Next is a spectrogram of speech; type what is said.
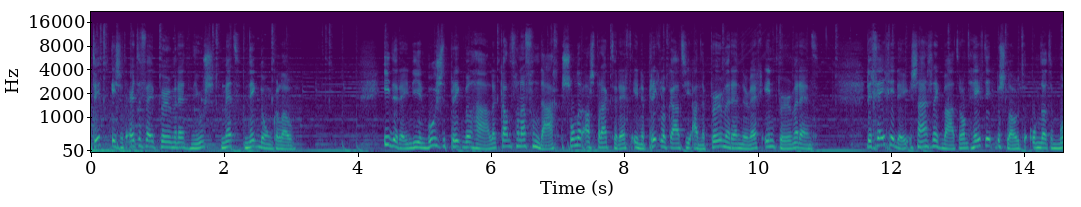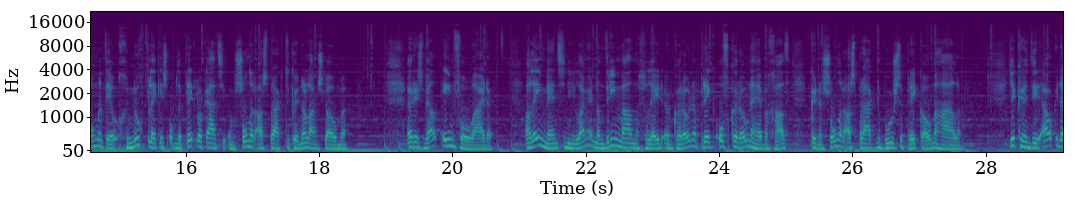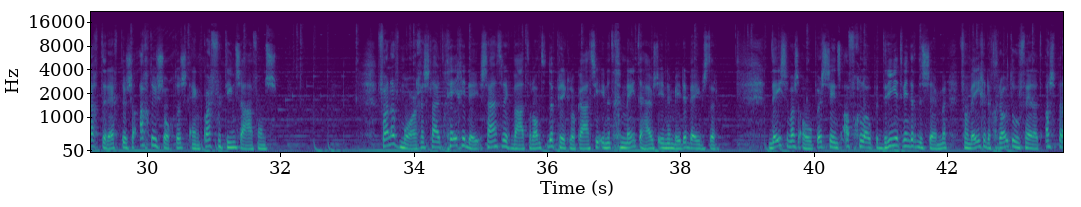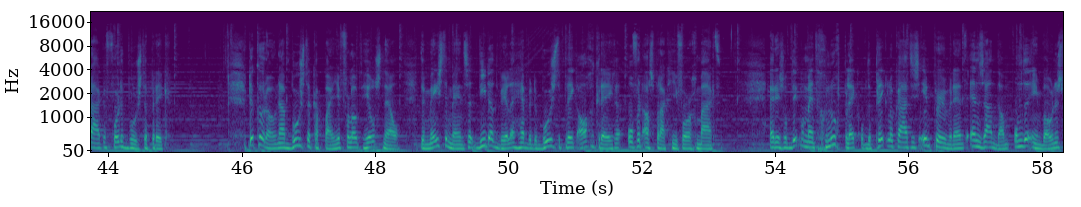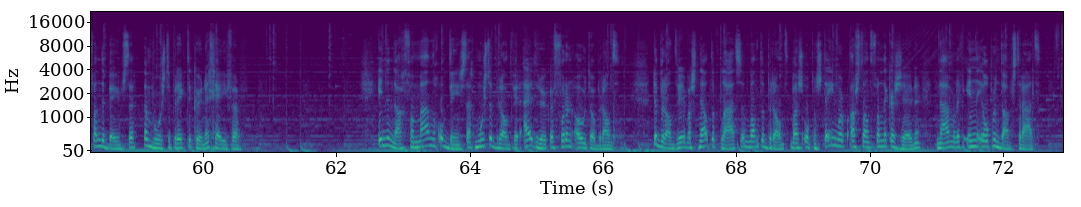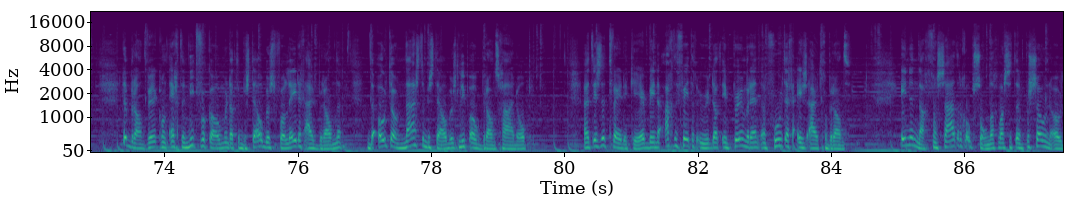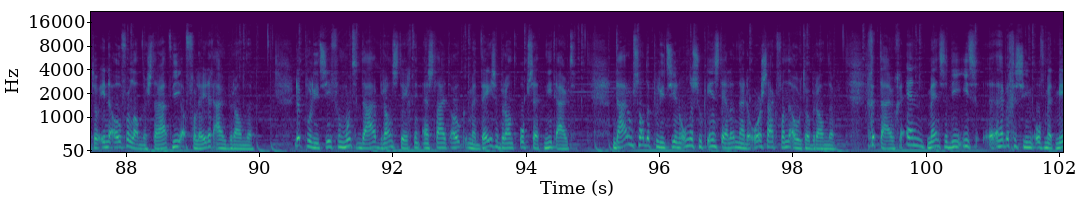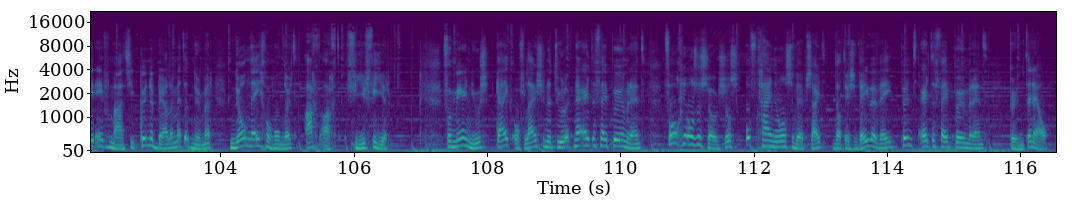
Dit is het RTV Purmerend Nieuws met Nick Donkelo. Iedereen die een boosterprik wil halen kan vanaf vandaag zonder afspraak terecht in de priklocatie aan de Purmerenderweg in Purmerend. De GGD Zaanstreek Waterland heeft dit besloten omdat er momenteel genoeg plek is op de priklocatie om zonder afspraak te kunnen langskomen. Er is wel één voorwaarde. Alleen mensen die langer dan drie maanden geleden een coronaprik of corona hebben gehad, kunnen zonder afspraak de boosterprik komen halen. Je kunt hier elke dag terecht tussen 8 uur s ochtends en kwart voor 10 s avonds. Vanaf morgen sluit GGD Zaanstreek Waterland de priklocatie in het gemeentehuis in de Middenbeemster. Deze was open sinds afgelopen 23 december vanwege de grote hoeveelheid afspraken voor de boosterprik. De corona-boostercampagne verloopt heel snel. De meeste mensen die dat willen hebben de boosterprik al gekregen of een afspraak hiervoor gemaakt. Er is op dit moment genoeg plek op de priklocaties in Purmerend en Zaandam om de inwoners van de Beemster een boosterprik te kunnen geven. In de nacht van maandag op dinsdag moest de brandweer uitrukken voor een autobrand. De brandweer was snel te plaatsen, want de brand was op een steenworp afstand van de kazerne, namelijk in de Ilpendamstraat. De brandweer kon echter niet voorkomen dat de bestelbus volledig uitbrandde. De auto naast de bestelbus liep ook brandschade op. Het is de tweede keer binnen 48 uur dat in Purmerend een voertuig is uitgebrand. In de nacht van zaterdag op zondag was het een personenauto in de Overlanderstraat die volledig uitbrandde. De politie vermoedt daar brandstichting en sluit ook met deze brand opzet niet uit. Daarom zal de politie een onderzoek instellen naar de oorzaak van de autobranden. Getuigen en mensen die iets eh, hebben gezien of met meer informatie kunnen bellen met het nummer 0900 8844. Voor meer nieuws, kijk of luister natuurlijk naar RTV Purmerend. Volg je onze socials of ga je naar onze website, dat is www.rtvpurmerend.nl.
